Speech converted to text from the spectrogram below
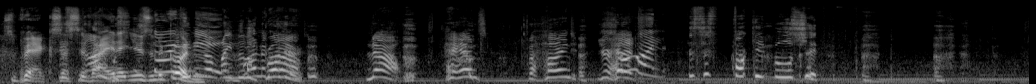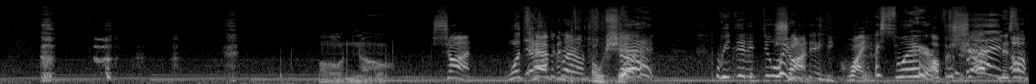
It's a bit excessive, eh? ain't? Using the beating gun. up my little On brother. ground. Now. Hands behind your head. Sean! This is fucking bullshit. Oh no. Sean, what's Get on the happening? ground. Oh shit. Dad, we didn't do Sean, anything. be quiet. I swear. Officer, Shut Listen, up.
